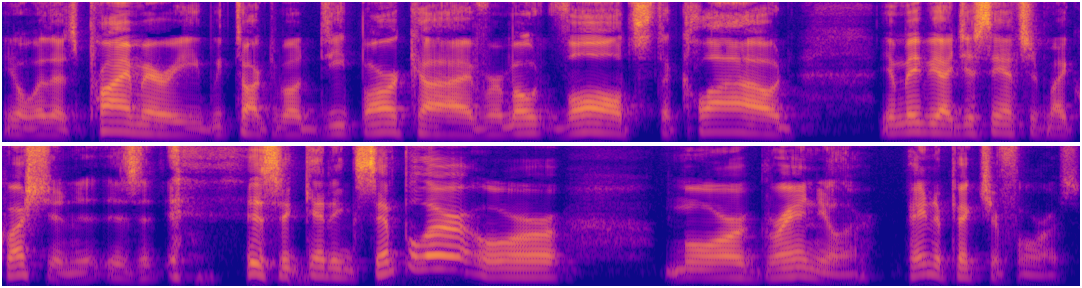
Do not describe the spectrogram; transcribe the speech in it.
You know, whether it's primary, we talked about deep archive, remote vaults, the cloud know, maybe I just answered my question. Is it, is it getting simpler or more granular? Paint a picture for us.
